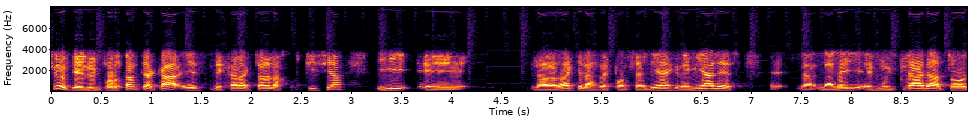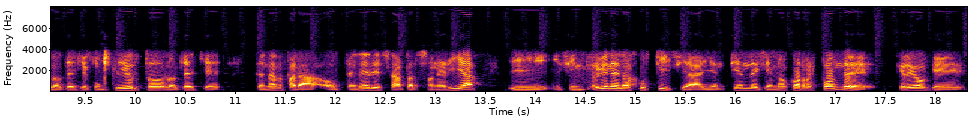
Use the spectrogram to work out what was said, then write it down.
Creo que lo importante acá es dejar actuar a la justicia y eh, la verdad que las responsabilidades gremiales, eh, la, ley es muy clara, todo lo que hay que cumplir, todo lo que hay que tener para obtener esa personería y, y si interviene la justicia y entiende que no corresponde, creo que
